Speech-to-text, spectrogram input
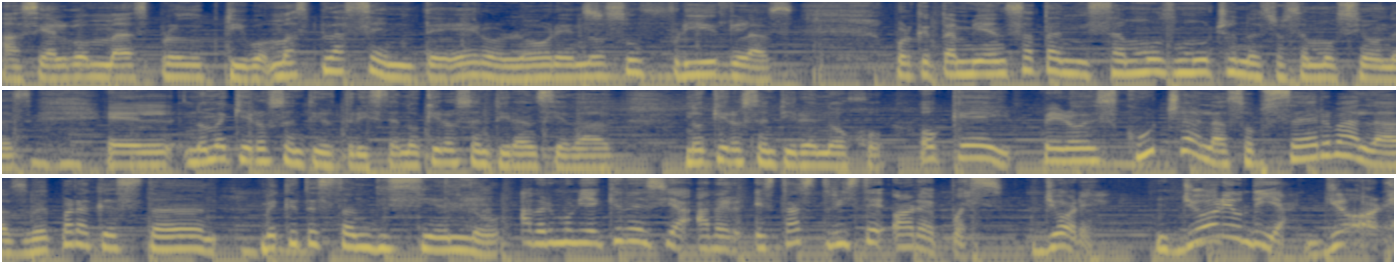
hacia algo más productivo, más placentero, Lore, no sufrirlas, porque también satanizamos mucho nuestras emociones. El no me quiero sentir triste, no quiero sentir ansiedad, no quiero sentir enojo. Ok, pero escúchalas, obsérvalas, ve para qué están, ve qué te están diciendo. A ver, Moni, ¿qué decía? A ver, ¿estás triste? Ahora pues, llore. Llore un día, llore.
